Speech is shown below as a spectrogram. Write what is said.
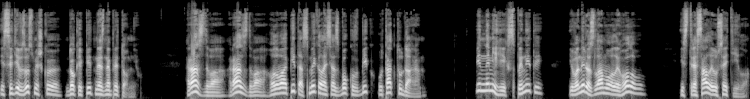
і сидів з усмішкою, доки піт не знепритомнів. Раз, два, раз, два, голова піта смикалася з боку в бік у такт ударам. Він не міг їх спинити, і вони розламували голову і стрясали усе тіло.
